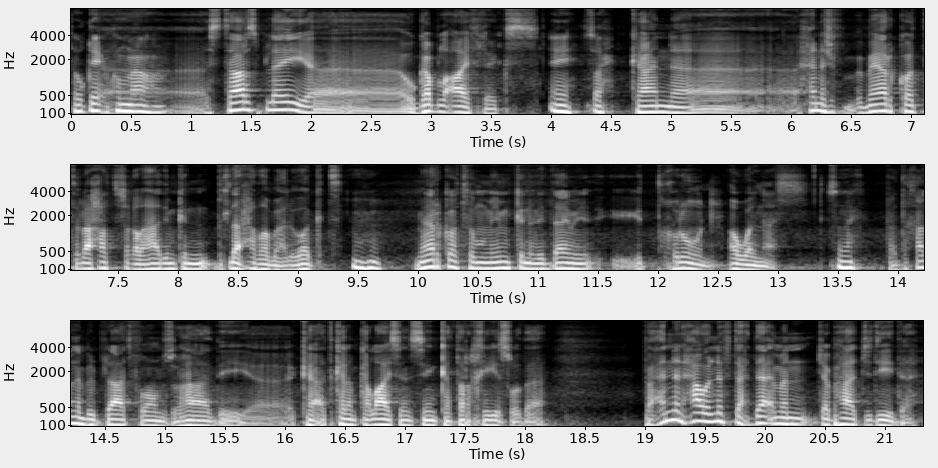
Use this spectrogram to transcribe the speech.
توقيعكم معها. آه، StarzPlay آه، وقبل iflix إيه صح. كان آه، إحنا شوف Myrkott لاحظت الشغله هذه يمكن بتلاحظها مع الوقت. Myrkott هم يمكن اللي دائما يدخلون أول ناس. صدق. فدخلنا بال platforms وهذه آه، ك- أتكلم ك licensing كترخيص وذا فحنا نحاول نفتح دائما جبهات جديدة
